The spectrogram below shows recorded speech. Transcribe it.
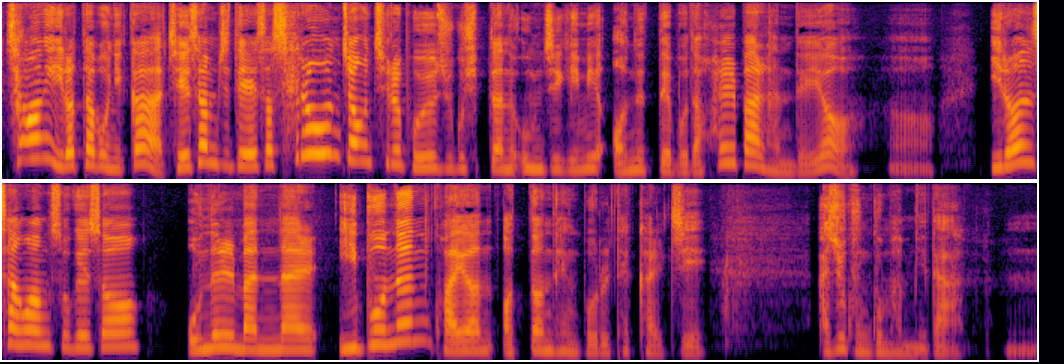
상황이 이렇다 보니까 제3지대에서 새로운 정치를 보여주고 싶다는 움직임이 어느 때보다 활발한데요. 어, 이런 상황 속에서 오늘 만날 이분은 과연 어떤 행보를 택할지 아주 궁금합니다. 음,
